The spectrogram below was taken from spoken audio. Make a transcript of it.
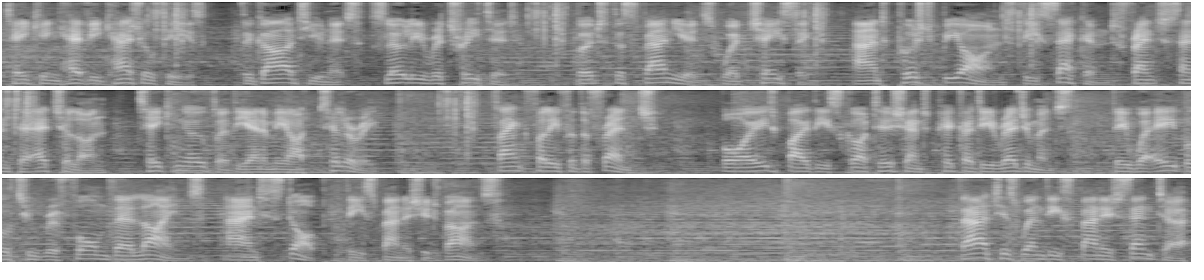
Taking heavy casualties, the guard units slowly retreated, but the Spaniards were chasing and pushed beyond the second French center echelon, taking over the enemy artillery. Thankfully for the French, buoyed by the Scottish and Picardy regiments, they were able to reform their lines and stop the Spanish advance. That is when the Spanish center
